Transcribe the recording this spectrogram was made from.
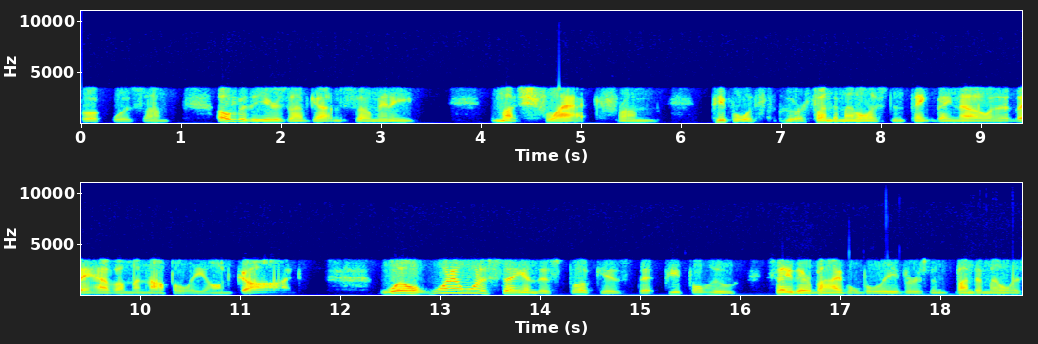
book was um, over the years I've gotten so many much flack from people with who are fundamentalists and think they know and that they have a monopoly on God. Well, what I want to say in this book is that people who say they're Bible believers and fundamentalist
